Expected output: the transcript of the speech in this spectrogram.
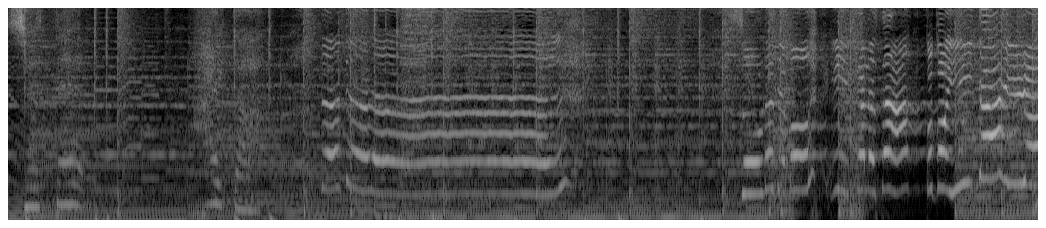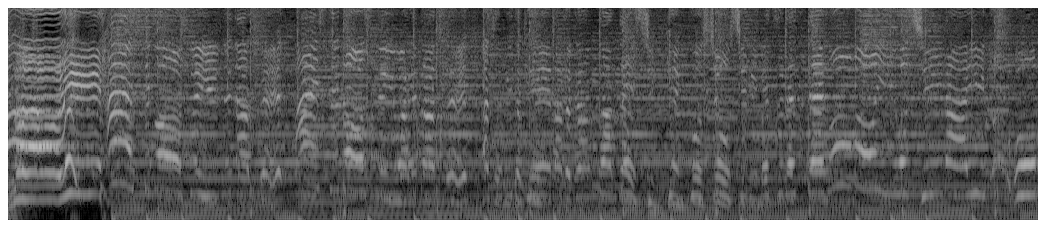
吸って。言いたいよ愛してこうして言ってたって愛してどうして言われたって遊びだけなら簡単で真剣交渉尻滅裂で思いをしない重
